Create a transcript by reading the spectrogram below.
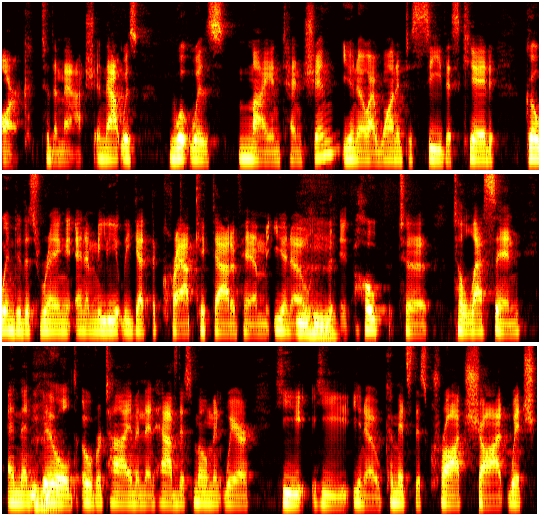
arc to the match. And that was what was my intention. You know, I wanted to see this kid go into this ring and immediately get the crap kicked out of him, you know, Mhm. th- hope to to lessen and then Mhm. build over time and then have this moment where he he you know commits this crotch shot which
